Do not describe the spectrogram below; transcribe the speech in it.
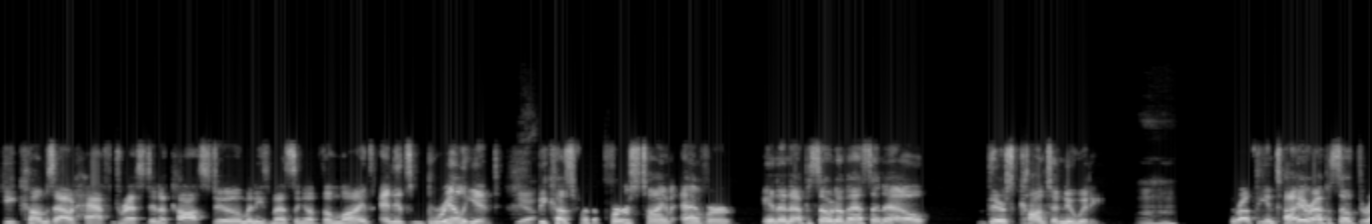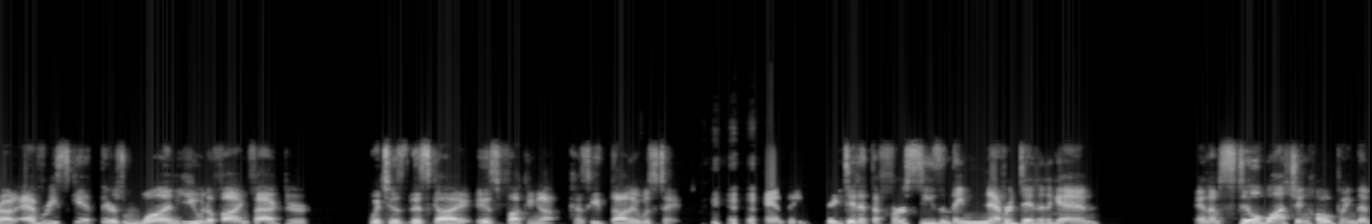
He comes out half dressed in a costume and he's messing up the lines and it's brilliant Yeah. because for the first time ever in an episode of SNL there's continuity. Mm-hmm. Throughout the entire episode, throughout every skit, there's one unifying factor, which is this guy is fucking up because he thought it was taped. and they, they did it the first season. They never did it again. And I'm still watching, hoping that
